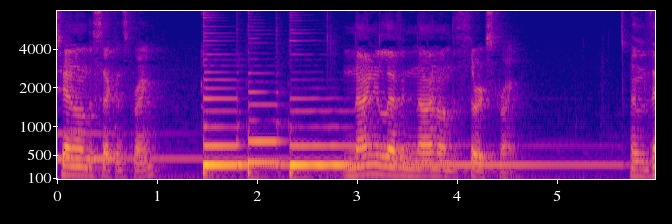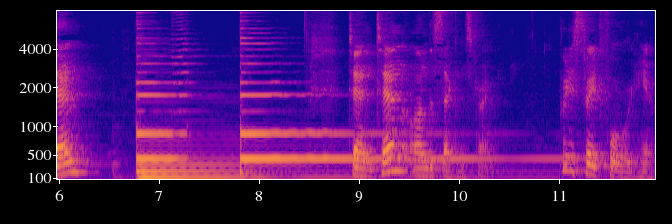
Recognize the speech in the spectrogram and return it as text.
10 on the second string, 9 11 9 on the third string, and then 10 10 on the second string. Pretty straightforward here.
